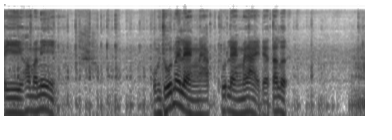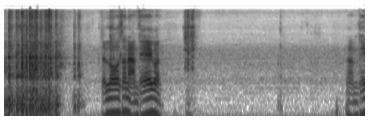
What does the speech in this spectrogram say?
ตีเข้ามานี่ ผมชุดไม่แรงนะครับ ชุดแรงไม่ได้ เดี๋ยวตะเลิดจะรอสนามแท้ก่อน สนามแท้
